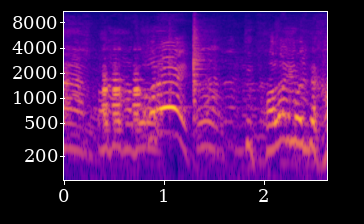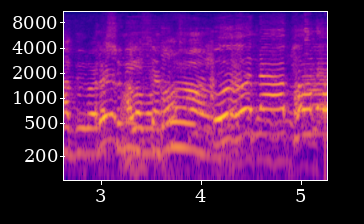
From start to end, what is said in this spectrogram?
খাব ফলের মধ্যে খাদ্য পারে ভালো ও না ফলে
